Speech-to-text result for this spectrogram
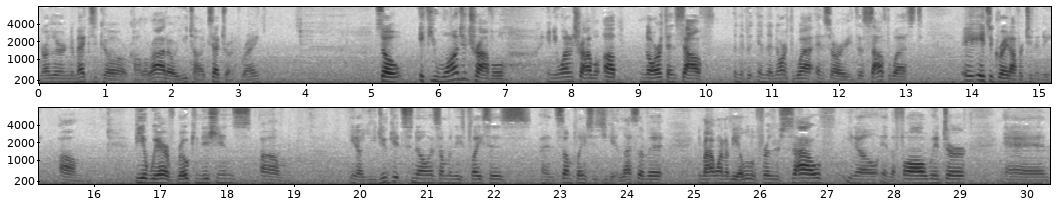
northern New Mexico or Colorado or Utah, etc., right? So, if you want to travel and you want to travel up north and south in the, in the northwest and sorry, the southwest, it's a great opportunity. Um, be aware of road conditions. Um, you know, you do get snow in some of these places, and some places you get less of it. You might want to be a little further south, you know, in the fall, winter and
